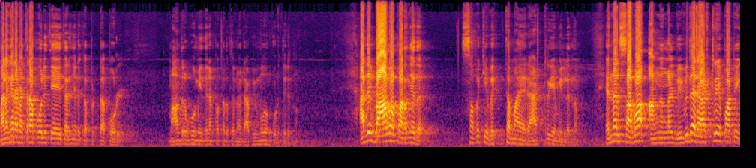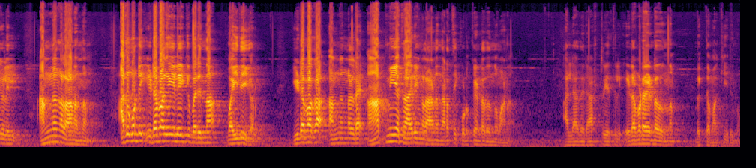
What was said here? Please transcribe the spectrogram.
മലങ്കര മെത്രാപോലിത്തയായി തിരഞ്ഞെടുക്കപ്പെട്ടപ്പോൾ മാതൃഭൂമി ദിനപത്രത്തിന് ഒരു അഭിമുഖം കൊടുത്തിരുന്നു. അതിൽ ബാവ പറഞ്ഞത് സഭയ്ക്ക് വ്യക്തമായ രാഷ്ട്രീയമില്ലെന്നും എന്നാൽ സഭ അംഗങ്ങൾ വിവിധ രാഷ്ട്രീയ പാർട്ടികളിൽ അംഗങ്ങളാണെന്നും അതുകൊണ്ട് ഇടവകയിലേക്ക് വരുന്ന വൈദികർ ഇടവക അംഗങ്ങളുടെ ആത്മീയ കാര്യങ്ങളാണ് നടത്തി കൊടുക്കേണ്ടതെന്നുമാണ്. അല്ലാതെ രാഷ്ട്രീയത്തിൽ ഇടപെടേണ്ടതെന്നും വ്യക്തമാക്കിയിരുന്നു.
